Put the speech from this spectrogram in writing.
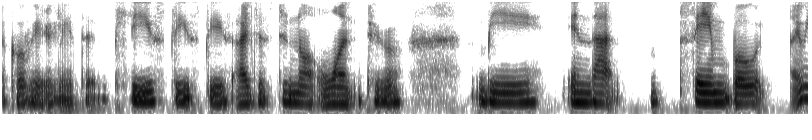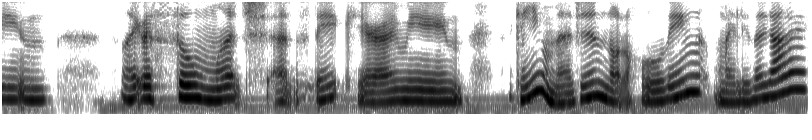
a COVID related. Please, please, please, I just do not want to be in that same boat. I mean, like, there's so much at stake here. I mean, can you imagine not holding my little guy?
